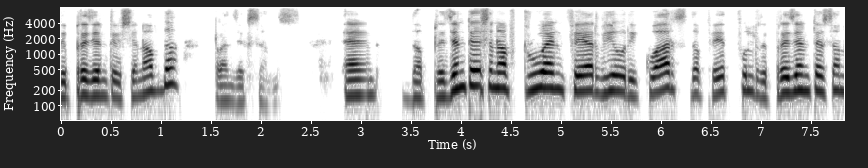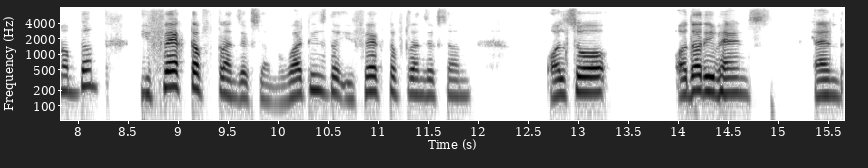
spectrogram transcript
representation of the transactions. And the presentation of true and fair view requires the faithful representation of the effect of transaction. What is the effect of transaction? Also other events and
